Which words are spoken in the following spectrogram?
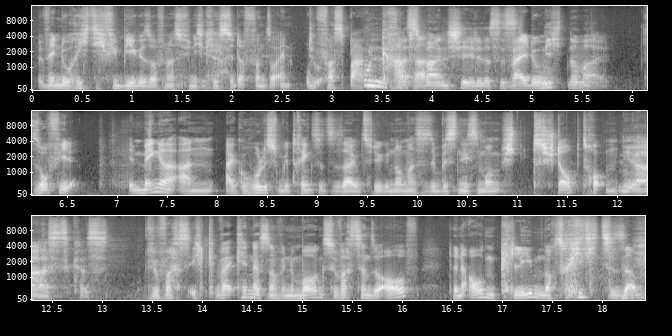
wenn du richtig viel Bier gesoffen hast, finde ich, kriegst du davon so einen unfassbaren Kater. unfassbaren Schädel. Das ist Weil du- nicht normal. So viel Menge an alkoholischem Getränk sozusagen zu dir genommen hast, dass du bis nächsten Morgen st- staubtrocken. Ja, das ist krass. Du wachst, ich kenne das noch, wenn du morgens, du wachst dann so auf, deine Augen kleben noch so richtig zusammen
